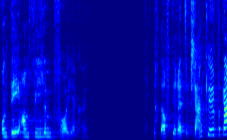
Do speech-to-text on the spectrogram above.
und dich an vielem freuen. Ich darf dir jetzt ein Geschenk übergeben.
